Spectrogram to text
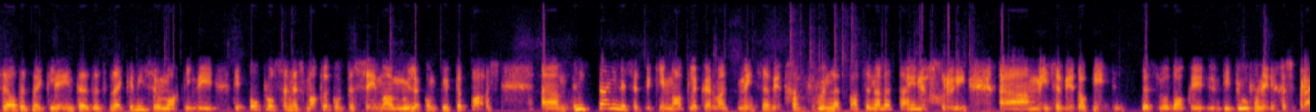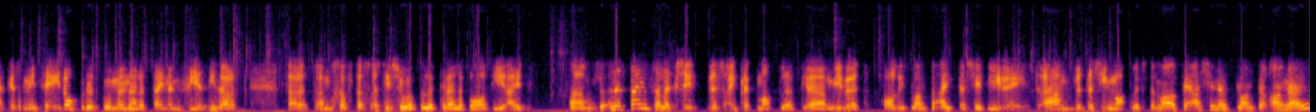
sê altyd my kliënte, dit is lekker nie so maklik die die oplossing is maklik om te sê maar moeilik om toe te pas. Ehm um, in die tuin is dit bietjie makliker want mense weet gewoonlik wat in hulle tuine groei. Ehm um, mense weet ook nie dis wat dalk die doel van hierdie gesprek is. Mense het ook broodbome in hulle tuin en weet nie dat dat dit um, giftig is nie. So hopelik kry hulle baat hier uit. Ehm um, so in 'n tuin sal ek sê dis eintlik maklik. Ehm um, jy weet, al die plante uit as jy diere het. Ehm um, dit is die maklikste, maar okay, as jy nou plante aanhou,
